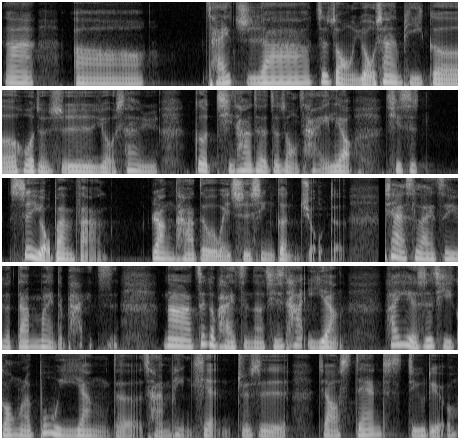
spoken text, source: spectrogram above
那呃，材质啊，这种友善皮革或者是友善于各其他的这种材料，其实是有办法让它的维持性更久的。接下来是来自一个丹麦的牌子，那这个牌子呢，其实它一样。它也是提供了不一样的产品线，就是叫 Stand Studio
